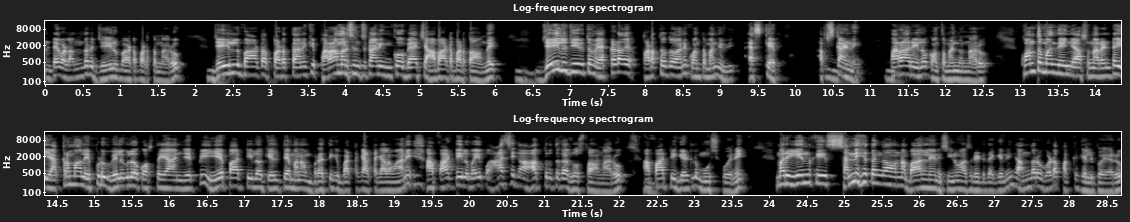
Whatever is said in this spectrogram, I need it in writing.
ఉంటే వాళ్ళందరూ జైలు బాట పడుతున్నారు. జైలు బాట పడటానికి పరామర్శించడానికి ఇంకో బ్యాచ్ ఆ బాట పడతా ఉంది. జైలు జీవితం ఎక్కడ పడుతుందో అని కొంతమంది ఎస్కేప్ అబ్స్కాండింగ్ పరారీలో కొంతమంది ఉన్నారు. కొంతమంది ఏం చేస్తున్నారంటే ఈ అక్రమాలు ఎప్పుడు వెలుగులోకి వస్తాయా అని చెప్పి ఏ పార్టీలోకి వెళ్తే మనం బ్రతికి బట్ట కట్టగలమా అని ఆ పార్టీల వైపు ఆశగా ఆతృతగా చూస్తూ ఉన్నారు. ఆ పార్టీ గేట్లు మూసిపోయినాయి. మరి ఈయనకి సన్నిహితంగా ఉన్న బాలినేని శ్రీనివాసరెడ్డి దగ్గర నుంచి అందరూ కూడా పక్కకి వెళ్ళిపోయారు.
